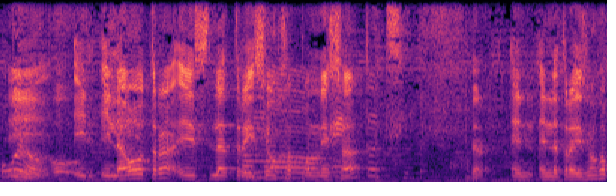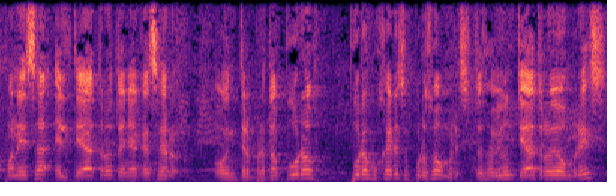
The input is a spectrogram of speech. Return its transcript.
Bueno, y, o- y- y la otra es la tradición Como japonesa. en la tradición japonesa el teatro tenía que ser o interpretar puros, puras mujeres o puros hombres. Entonces había un teatro de hombres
